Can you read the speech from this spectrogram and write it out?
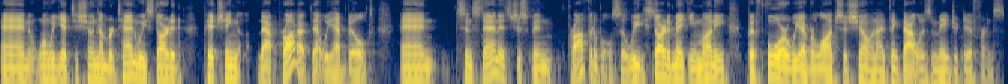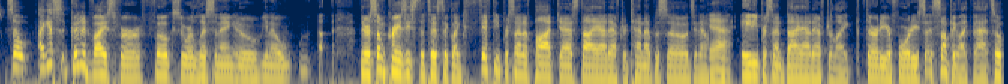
and when we get to show number 10 we started pitching that product that we had built and since then it's just been profitable. So we started making money before we ever launched the show and i think that was the major difference. So i guess good advice for folks who are listening who you know uh, there's some crazy statistic like 50% of podcasts die out after 10 episodes you know yeah. 80% die out after like 30 or 40 something like that. So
